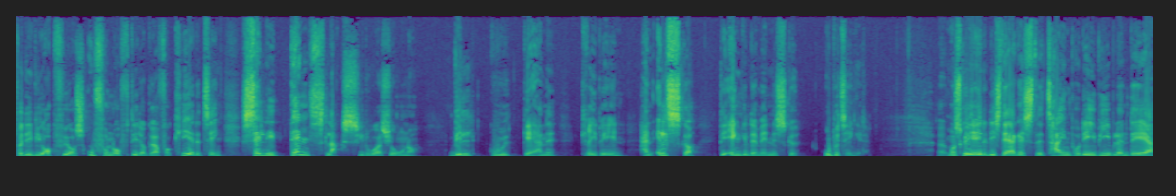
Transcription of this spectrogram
fordi vi opfører os ufornuftigt og gør forkerte ting. Selv i den slags situationer vil Gud gerne gribe ind. Han elsker det enkelte menneske ubetinget. Måske et af de stærkeste tegn på det i Bibelen, det er,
